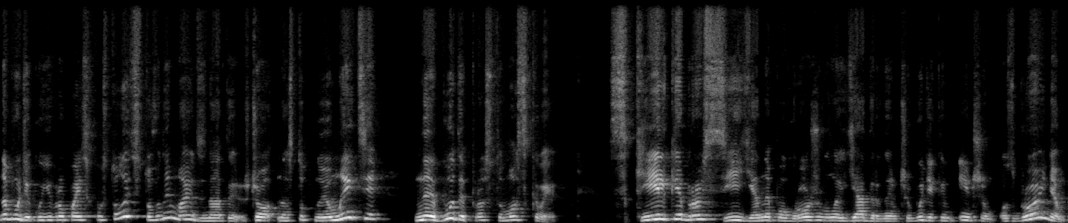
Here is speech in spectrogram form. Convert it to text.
на будь-яку європейську столицю, то вони мають знати, що наступної миті не буде просто Москви. Скільки б Росія не погрожувала ядерним чи будь-яким іншим озброєнням,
